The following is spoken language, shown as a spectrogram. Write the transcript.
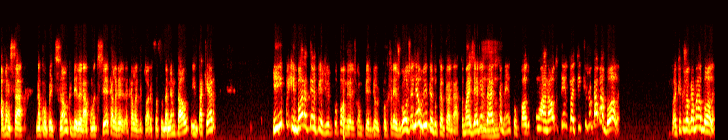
avançar na competição, que deverá acontecer, aquela, aquela vitória foi fundamental em Itaquera. E, embora tenha perdido para o Palmeiras, como perdeu por três gols, ele é o líder do campeonato. Mas é verdade uhum. também, concordo com o Arnaldo, tem, vai ter que jogar uma bola vai ter que jogar mais bola.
